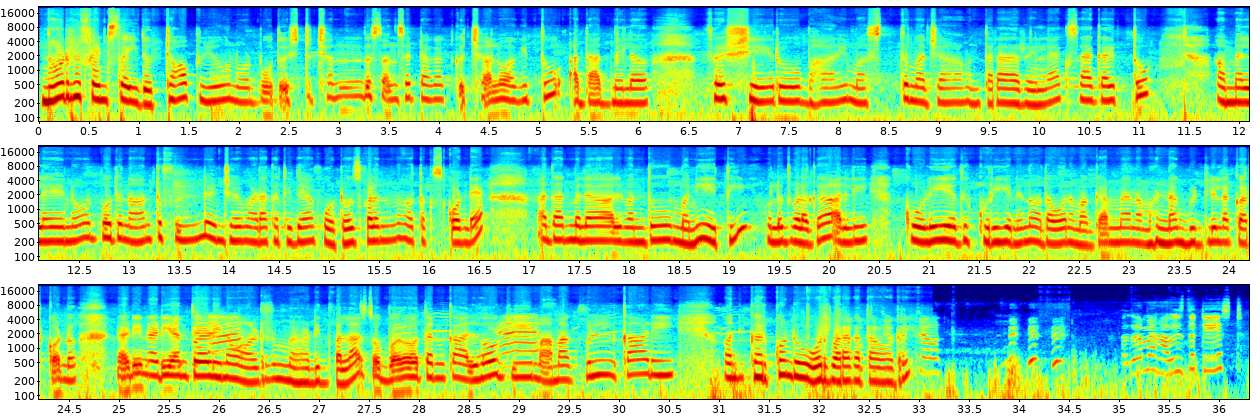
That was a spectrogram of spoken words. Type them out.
ನೋಡ್ರಿ ಫ್ರೆಂಡ್ಸ್ ಇದು ಟಾಪ್ ವ್ಯೂ ನೋಡ್ಬೋದು. ಎಷ್ಟು ಚಂದ ಸನ್ಸೆಟ್ ಆಗಕ್ಕೆ ಚಾಲು ಆಗಿತ್ತು. ಅದಾದ್ಮೇಲೆ ಫ್ರೆಶ್ ಏರು ಭಾರಿ ಮಸ್ತ್ ಮಜಾ, ಒಂಥರ ರಿಲ್ಯಾಕ್ಸ್ ಆಗಾಯಿತು. ಆಮೇಲೆ ನೋಡ್ಬೋದು, ನಾನಂತೂ ಫುಲ್ ಎಂಜಾಯ್ ಮಾಡಕತ್ತಿದ್ದೆ ಫೋಟೋಸ್ಗಳನ್ನು ತೆಗೆಸ್ಕೊಂಡೆ. ಅದಾದಮೇಲೆ ಅಲ್ಲಿ ಒಂದು ಮನೆ ಐತಿ ಹೊಲದ ಒಳಗೆ ಅಲ್ಲಿ ಕೋಳಿ ಅದು ಕುರಿ ಏನೇನೋ ಅದಾವೋ ನಮ್ಮ ಅಗ್ಗಮ್ಮ, ನಮ್ಮ ಅಣ್ಣಾಗ ಬಿಡಲಿಲ್ಲ ಕರ್ಕೊಂಡು, ನಡಿ ನಡಿ ಅಂತೇಳಿ ನಾವು ಆರ್ಡ್ರ್ ಮಾಡಿದ್ವಲ್ಲ. ಸೊ ಬರೋ ತನಕ ಅಲ್ಲಿ ಹೋಗಿ ಮಾಮಾಗ ಫುಲ್ ಕಾಡಿ ಒಂದು ಕರ್ಕೊಂಡು ಓಡ್ ಬರಾಕತ್ತ ನೋಡ್ರಿ. ಅಗಮ್ಮ ಹೌ ಇಸ್ ದ ಟೇಸ್ಟ್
